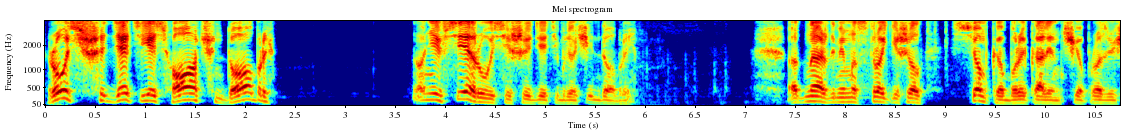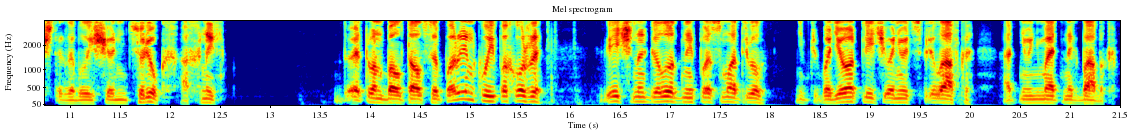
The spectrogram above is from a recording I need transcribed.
«Русишь дети есть очень добрые». Но не все русиши дети были очень добрые. Однажды мимо стройки шел Семка Барыкалин, чье прозвище тогда было еще не Цурюк, а Хнырь. До этого он болтался по рынку и, похоже, вечно голодный посматривал, не припадет ли чего-нибудь с прилавка от невнимательных бабок.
